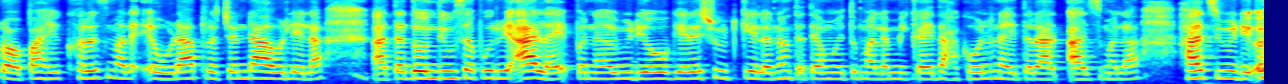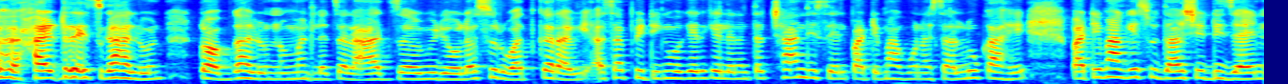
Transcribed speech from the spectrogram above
टॉप आहे. खरंच मला एवढा प्रचंड आवडलेला. आता दोन दिवसापूर्वी आला आहे पण व्हिडिओ वगैरे शूट केला नव्हता त्यामुळे तुम्हाला मी काही दाखवलं नाही. तर आज मला हाच व्हिडिओ हा ड्रेस घालून टॉप घालून म्हटलं चला आज व्हिडिओला सुरुवात करावी. असा फिटिंग वगैरे केल्यानंतर छान दिसेल. पाठीमागून असा लुक आहे. पाठीमागे सुद्धा अशी डिझाईन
